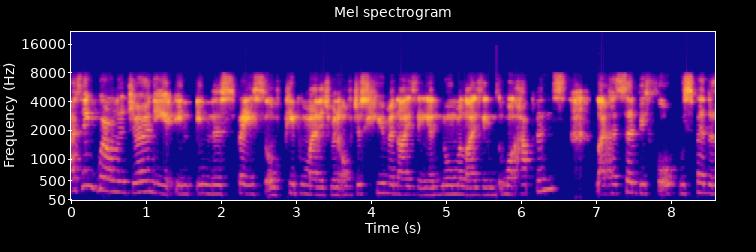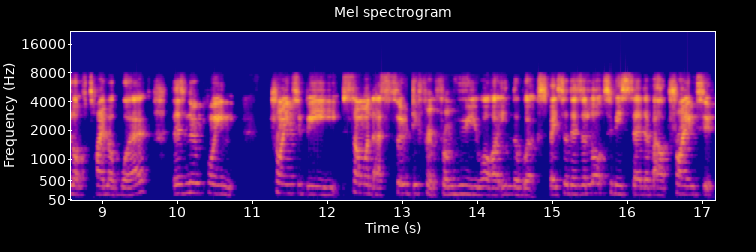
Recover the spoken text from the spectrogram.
I think we're on a journey in in the space of people management of just humanizing and normalizing what happens. Like I said before, we spend a lot of time at work. There's no point trying to be someone that's so different from who you are in the workspace. So there's a lot to be said about trying to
